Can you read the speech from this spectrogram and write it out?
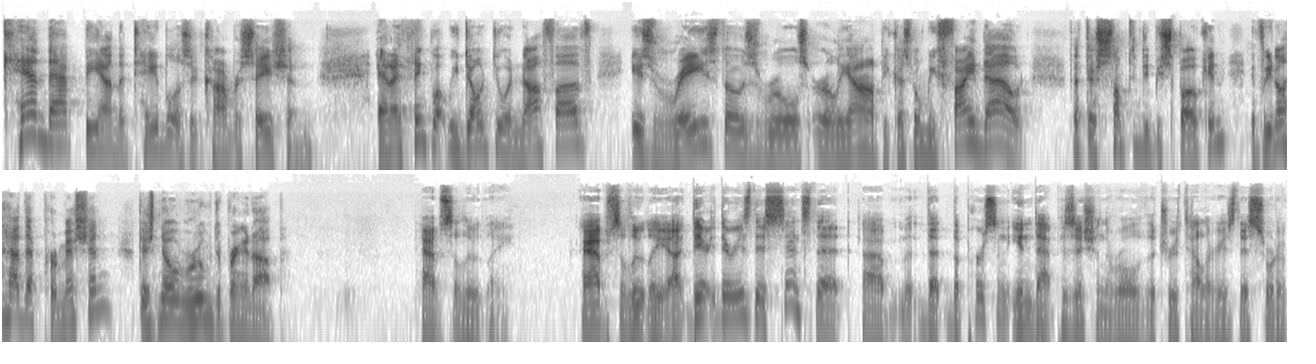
can that be on the table as a conversation? And I think what we don't do enough of is raise those rules early on because when we find out that there's something to be spoken, if we don't have that permission, there's no room to bring it up. Absolutely. Absolutely, uh, there there is this sense that um, that the person in that position, the role of the truth teller, is this sort of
